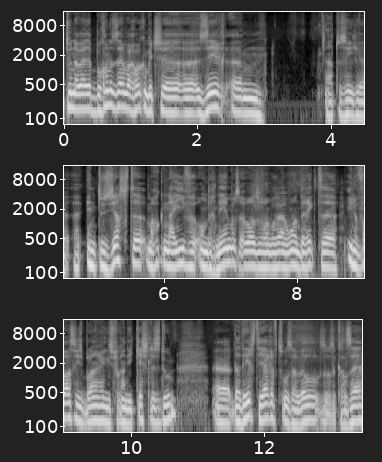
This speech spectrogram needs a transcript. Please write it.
toen wij begonnen zijn, waren we ook een beetje uh, zeer... Um, laten we zeggen, enthousiaste, maar ook naïeve ondernemers. En we van, we gaan gewoon direct, uh, innovatie is belangrijk, dus we gaan die cashless doen. Uh, dat eerste jaar heeft ons dat wel, zoals ik al zei,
